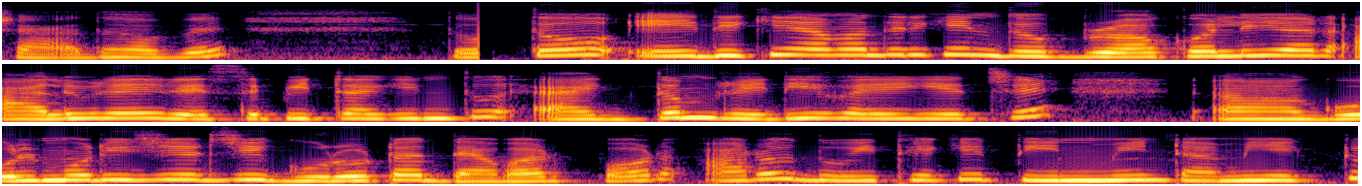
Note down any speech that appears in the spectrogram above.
স্বাদ হবে। তো তো এইদিকে আমাদের কিন্তু ব্রকলি আর আলুর এই রেসিপিটা কিন্তু একদম রেডি হয়ে গেছে। গোলমরিচের যে গুঁড়োটা দেওয়ার পর আরও দুই থেকে তিন মিনিট আমি একটু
